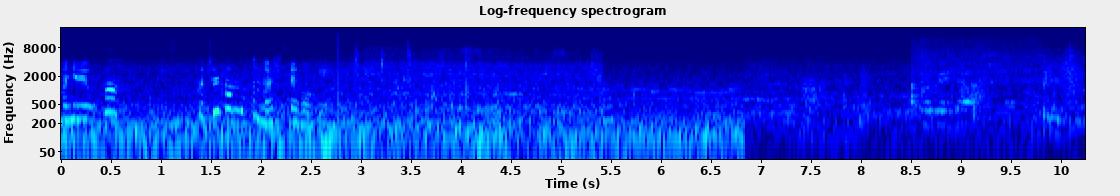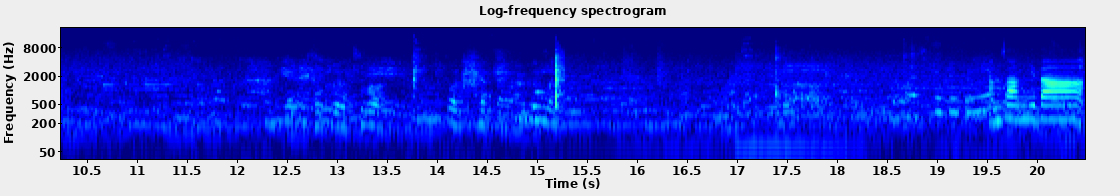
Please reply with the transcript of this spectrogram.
많이 배고파? 그 철판볶음 맛있대 거기. 감사합니다.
